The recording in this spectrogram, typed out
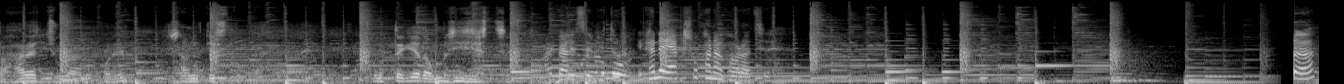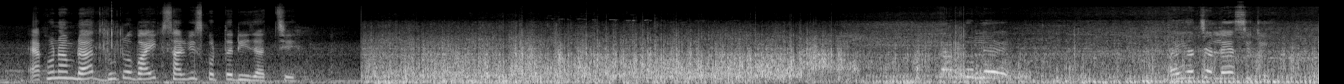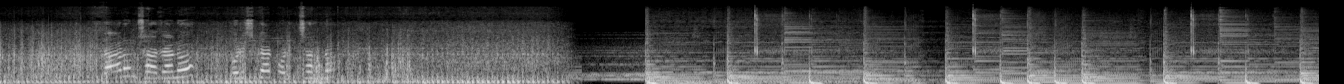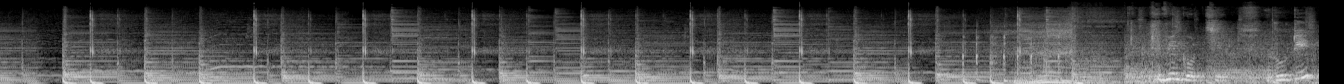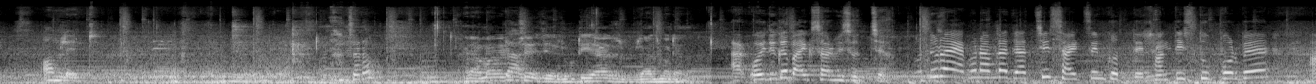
পাহাড়ের চূড়ার উপরে শান্তি উঠতে গিয়ে দম বেরিয়ে যাচ্ছে। প্যালেসের ভিতর। এখানে একশো খানা ঘর আছে। এখন আমরা দুটো বাইক সার্ভিস করতে নিয়ে যাচ্ছি। এই হচ্ছে লে সিটি। দারুণ সাজানো। পরিষ্কার পরিচ্ছন্ন। টিফিন করছি। রুটি অমলেট। আর আমার হচ্ছে যে রুটি আর রাজমা ডাল। আর ওইদিকে বাইক সার্ভিস হচ্ছে। বন্ধুরা এখন আমরা যাচ্ছি সাইট সিন করতে। শান্তি স্তূপ পড়বে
